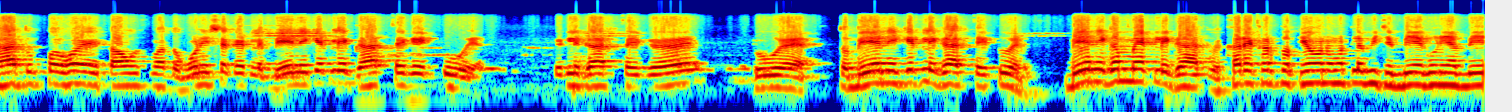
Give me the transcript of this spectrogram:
ઘાત ઉપર હોય કૌંસમાં તો ગુણી શકે એટલે બે ની કેટલી ઘાત થઈ ગઈ? ટુ એ કેટલી ઘાત થઈ ગઈ? ટુ એ તો બે ની કેટલી ઘાત થઈ? ટુ એ બે ની ગમે એટલી ઘાત હોય. ખરેખર તો કહેવાનો મતલબ એ છે બે ગુણ્યા બે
